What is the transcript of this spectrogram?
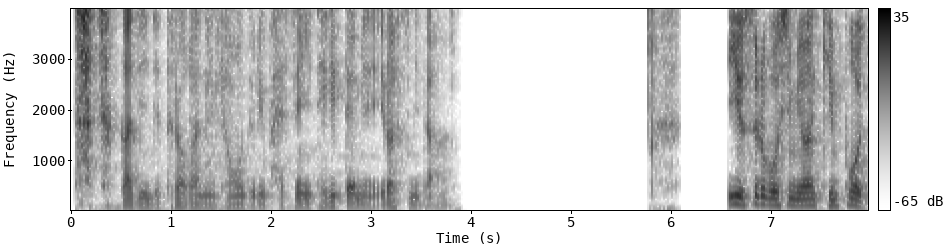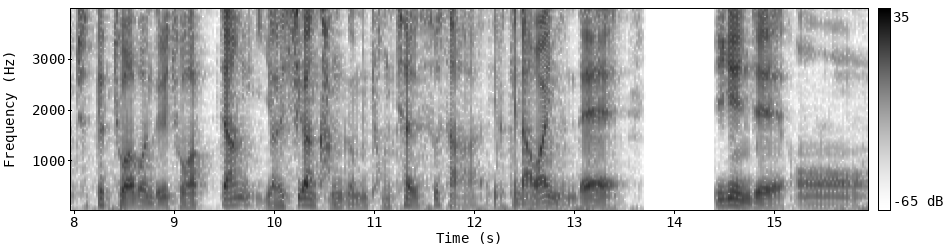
4차까지 이제 들어가는 경우들이 발생이 되기 때문에 이렇습니다. 이 뉴스를 보시면 김포 주택조합원들이 조합장 10시간 감금 경찰 수사 이렇게 나와 있는데 이게 이제 어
